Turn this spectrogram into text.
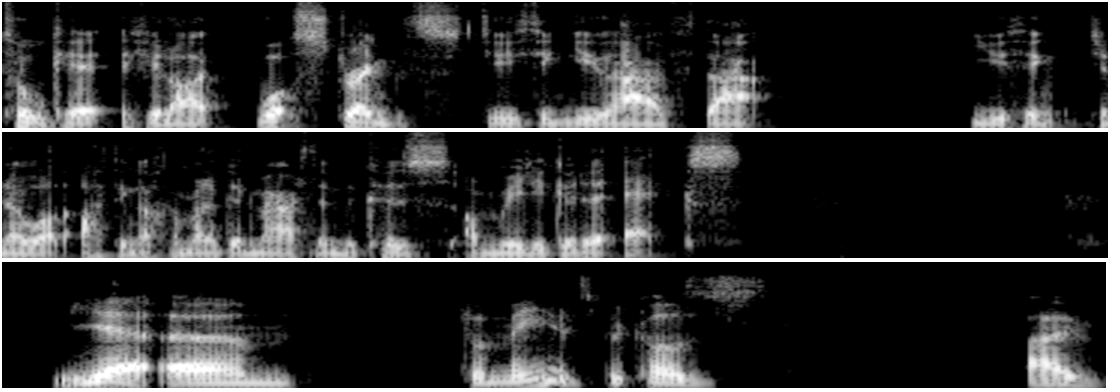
toolkit, if you like, what strengths do you think you have that you think, do you know what, I think I can run a good marathon because I'm really good at X? Yeah, um, for me, it's because I've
